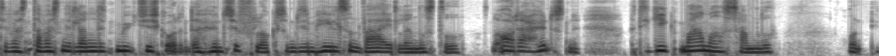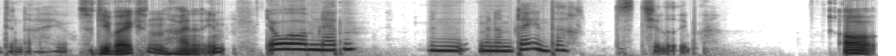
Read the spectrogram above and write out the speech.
det var, der var sådan et eller andet lidt mytisk over den der hønseflok, som ligesom hele tiden var et eller andet sted. Åh, oh, der er hønsene. Og de gik meget, meget samlet rundt i den der have. Så de var ikke sådan hegnet ind? Jo, om natten, men, men om dagen, der chillede de bare. Og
